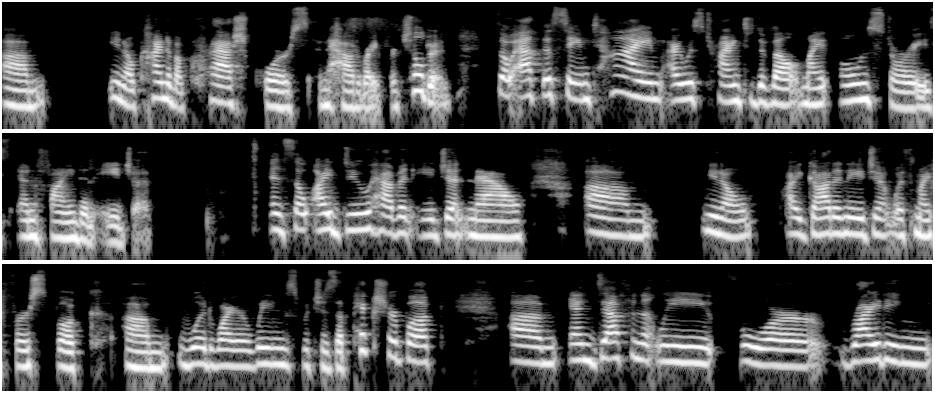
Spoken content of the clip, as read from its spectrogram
um, you know, kind of a crash course in how to write for children. So at the same time, I was trying to develop my own stories and find an agent. And so I do have an agent now. Um, you know, I got an agent with my first book, um, Wood Wire Wings, which is a picture book. Um, and definitely for writing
